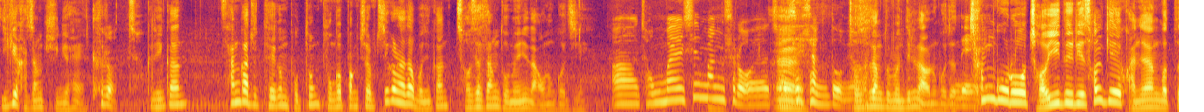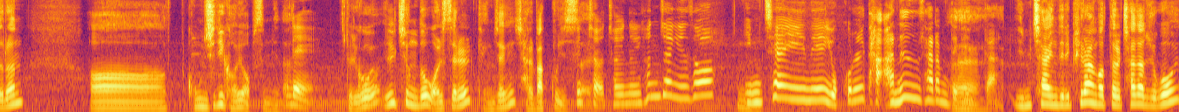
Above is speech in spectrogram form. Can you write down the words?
이게 가장 중요해. 그렇죠. 그러니까 상가주택은 보통 붕어빵처럼 찍어내다 보니까 저세상 도면이 나오는 거지. 아 정말 실망스러워요. 저 네. 세상 도면. 저세상 도면들이 나오는 거죠. 네. 참고로 저희들이 설계에 관여한 것들은 어, 공실이 거의 없습니다. 네, 그리고 1층도 월세를 굉장히 잘 받고 있어요. 그렇죠. 저희는 현장에서 음. 임차인의 욕구를 다 아는 사람들이니까. 네. 임차인들이 필요한 것들을 찾아주고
